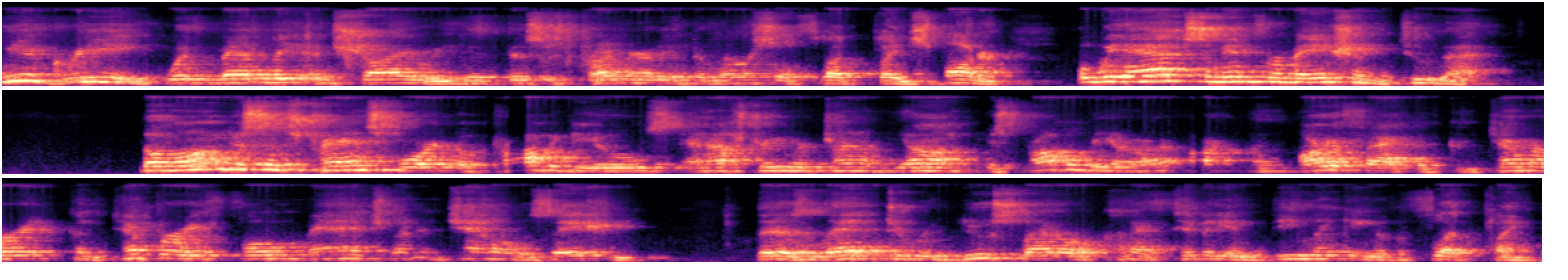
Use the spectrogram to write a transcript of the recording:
we agree with Medley and Shirey that this is primarily a demersal floodplain spawner. But we add some information to that. The long distance transport of propagules and upstream return of young is probably an artifact of contemporary, contemporary flow management and channelization that has led to reduced lateral connectivity and delinking of the floodplain.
